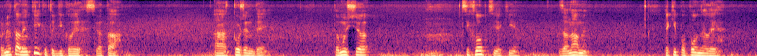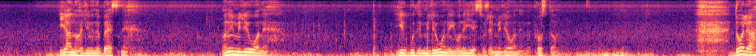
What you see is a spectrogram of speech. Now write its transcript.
Пам'ятали не тільки тоді, коли свята, а кожен день. Тому що ці хлопці, які за нами, які поповнили янголів небесних, вони мільйони. Їх буде мільйони, і вони є вже мільйонами. Просто доля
